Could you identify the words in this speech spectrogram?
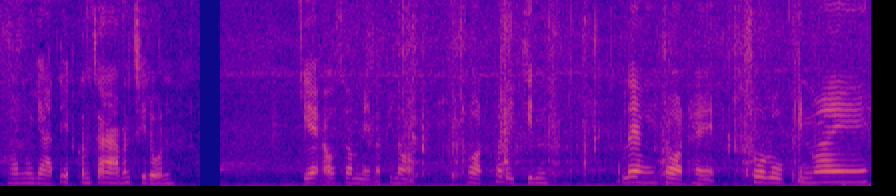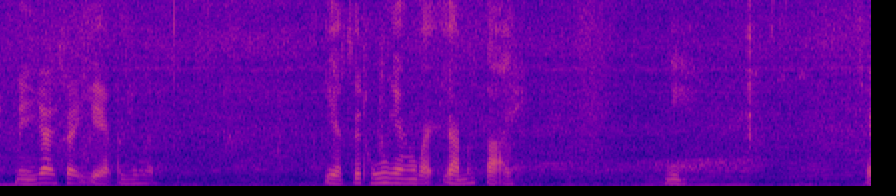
ขออนุญาตเด็ดก่อนจ้า มันสิโดน แกะเอาซ้ำเนี่ยละพี่น้องทอดพอได้กิน แรงให้ทอดให้โชว์ลูกกินไหมนี่ยายใส่แยกอันนี้ไว้แยกใส่ถุงยางไว้ยานมันตาย นี่ ใส่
